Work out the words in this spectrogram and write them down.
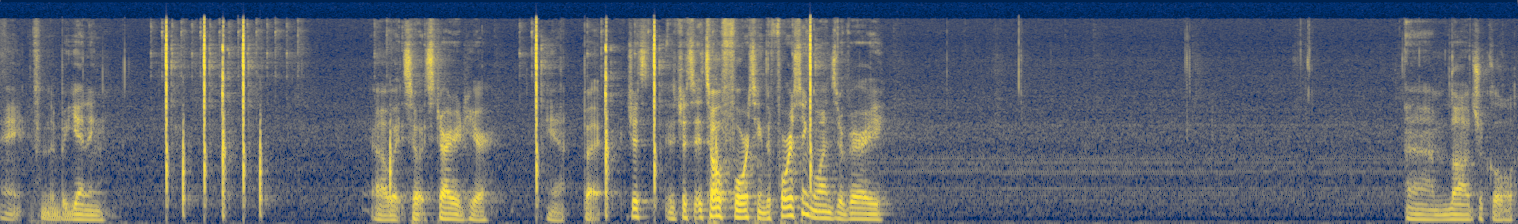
right, from the beginning. Oh, wait, so it started here. Yeah, but just, it's just, it's all forcing. The forcing ones are very, um, logical.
